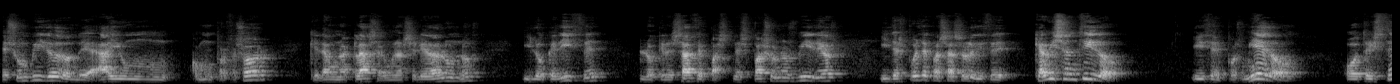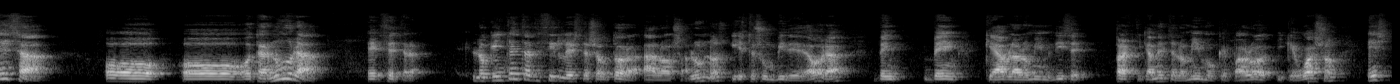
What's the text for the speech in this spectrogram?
Es un vídeo donde hay un, como un profesor que da una clase a una serie de alumnos y lo que dice, lo que les hace, les pasa unos vídeos y después de pasarse le dice, ¿qué habéis sentido? Y dicen, pues miedo, o tristeza, o, ternura, etc. Lo que intenta decirle este autor a los alumnos, y este es un vídeo de ahora, ven, ven que habla lo mismo, dice prácticamente lo mismo que Pablo y que Watson, es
